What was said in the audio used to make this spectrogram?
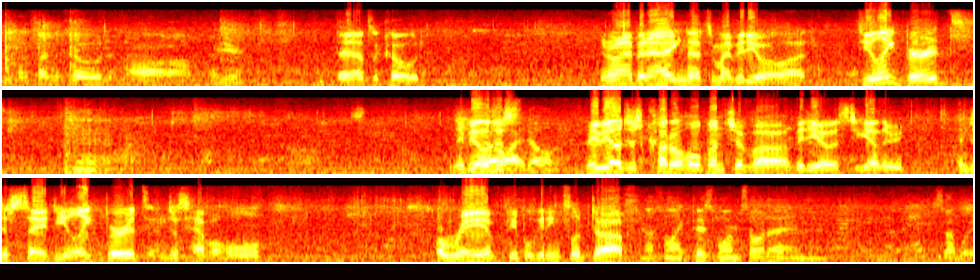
Gotta find the code. Aw. Right here. Yeah, that's a code. You know, I've been adding that to my video a lot. Do you like birds? Maybe I'll no, just I don't. maybe I'll just cut a whole bunch of uh, videos together and just say, "Do you like birds?" and just have a whole array of people getting flipped off. Nothing like piss warm soda and Subway.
